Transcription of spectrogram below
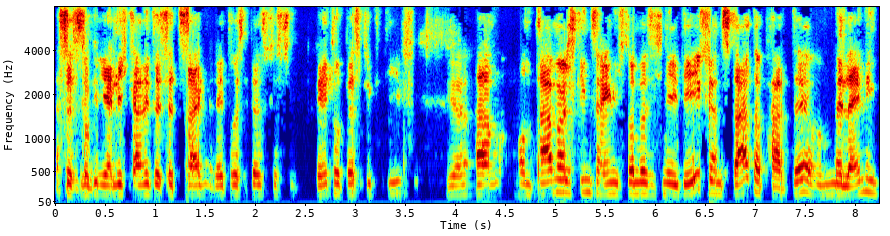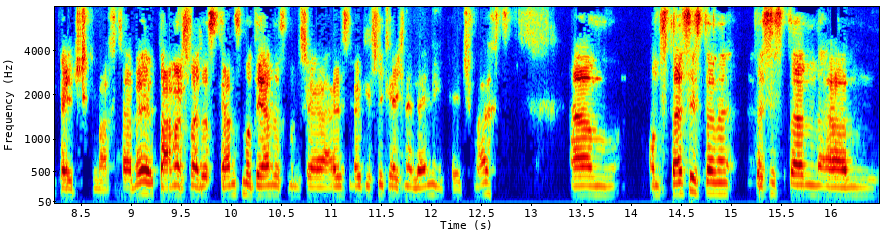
Also so ehrlich kann ich das jetzt sagen, retroperspektiv. Ja. Ähm, und damals ging es eigentlich darum, dass ich eine Idee für ein Startup hatte und eine Landingpage gemacht habe. Damals war das ganz modern, dass man für alles Mögliche gleich eine Landingpage macht. Ähm, und das ist dann, das ist dann, ähm,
